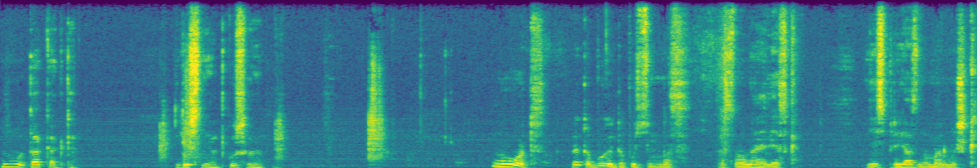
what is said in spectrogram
Ну, вот так как-то. Лишнее откусываем. Ну вот, это будет, допустим, у нас основная леска. Здесь привязана мормышка.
